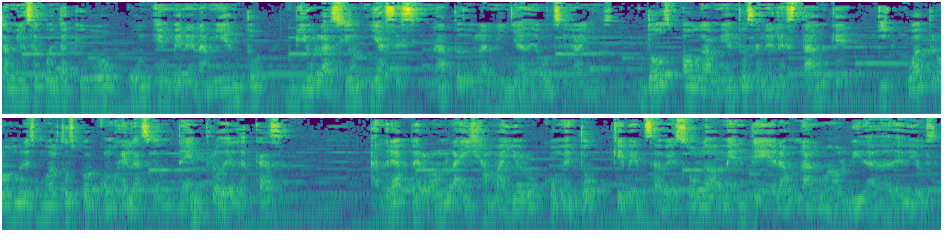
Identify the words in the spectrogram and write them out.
También se cuenta que hubo un envenenamiento, violación y asesinato de una niña de 11 años. Dos ahogamientos en el estanque y cuatro hombres muertos por congelación dentro de la casa. Andrea Perrón, la hija mayor, comentó que Betsabé solamente era un alma olvidada de Dios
